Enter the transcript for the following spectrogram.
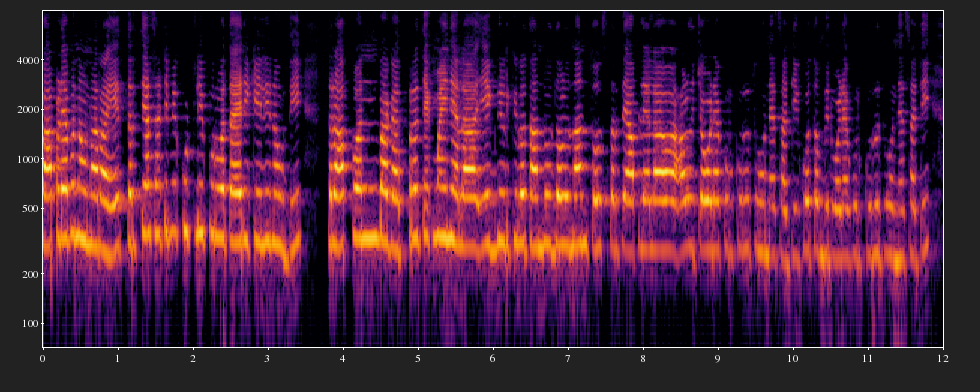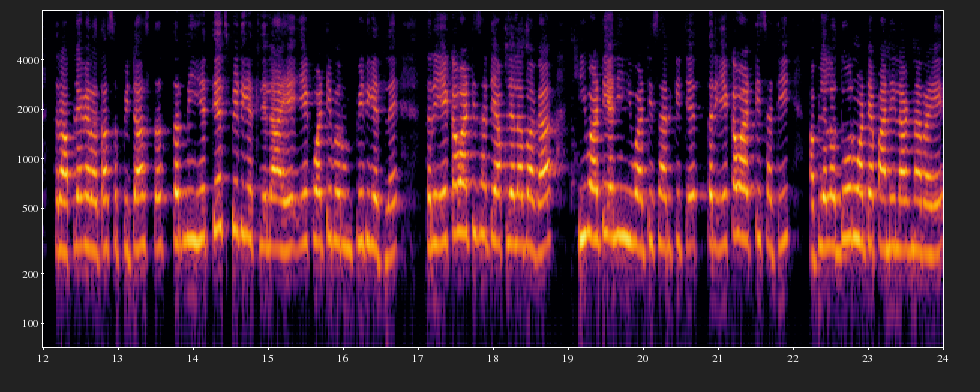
पापड्या बनवणार आहे. तर त्यासाठी मी कुठली पूर्वतयारी केली नव्हती. तर आपण बघा प्रत्येक महिन्याला एक दीड किलो तांदूळ दळून आणतोच. तर ते आपल्याला आळूच्या वड्या कुरकुरीत होण्यासाठी कोथंबीर वड्या कुरकुरीत होण्यासाठी तर आपल्या घरात असं पीठ असतं. तर मी हे तेच पीठ घेतलेलं आहे. एक वाटी भरून पीठ घेतलंय. तर एका वाटीसाठी आपल्याला बघा ही वाटी आणि ही वाटी सारखीच आहे तर एका वाटीसाठी आपल्याला दोन वाट्या पाणी लागणार आहे.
